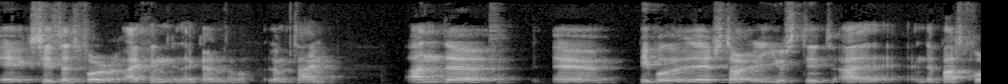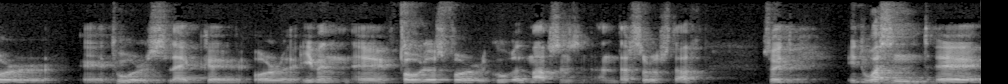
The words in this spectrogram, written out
existed for I think like I don't know a long time, and uh, uh, people started used it in the past for tours like or even photos for Google Maps and, and that sort of stuff so it it wasn't uh,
